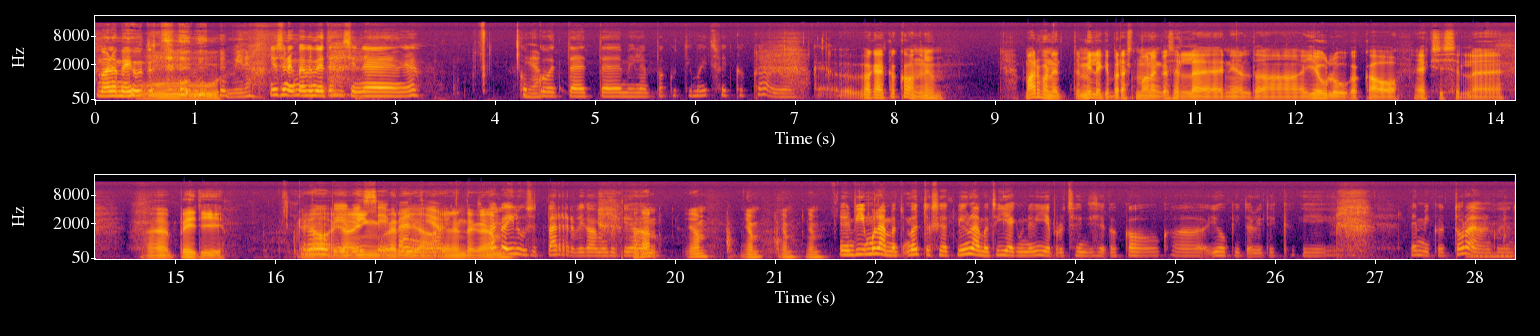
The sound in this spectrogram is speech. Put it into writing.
me oleme jõudnud mina ühesõnaga, me võime teha siin äh, jah, kokkuvõtte, et äh, meile pakuti maitsvaid kakaojooke. väga head kakao on, jah. ma arvan, et millegipärast ma olen ka selle nii-öelda jõulukakao ehk siis selle äh, peedi ja, ja ingveri ja, ja nendega, väga ilusat värvi ka muidugi ja tahan, jah, jah, jah, jah, ja vii-, mõlemad, ma ütleks, et mõlemad viiekümne viie protsendise kakaoga joogid olid ikkagi lemmikud. tore on, kui on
